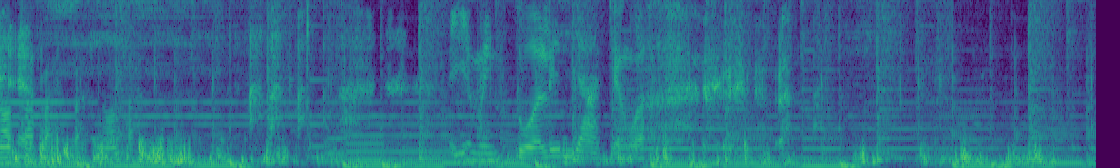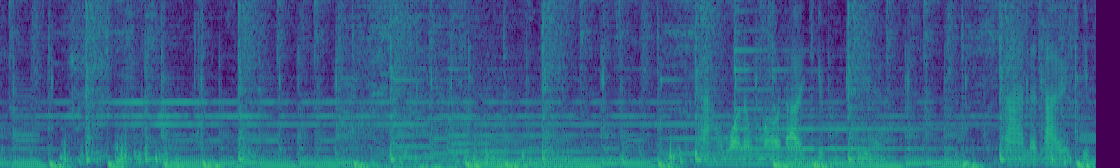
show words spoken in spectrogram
นอนสักไปนอนสักไอ้ยังไม่ตัวเล่นยากจังวะอะวอลน้องเมาดาวที่สิบพี่นะตาและดาวที่สิบ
